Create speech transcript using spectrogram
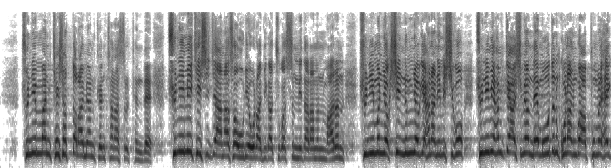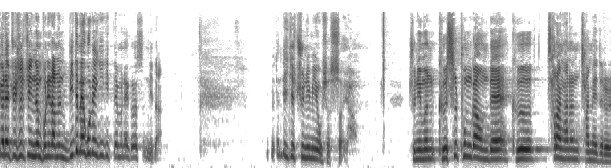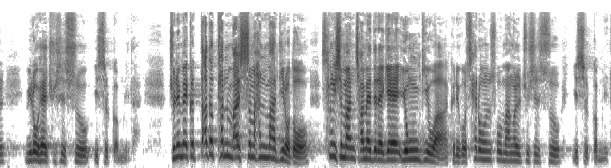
주님만 계셨더라면 괜찮았을 텐데 주님이 계시지 않아서 우리 오라비가 죽었습니다라는 말은 주님은 역시 능력의 하나님이시고 주님이 함께 하시면 내 모든 고난과 아픔을 해결해 주실 수 있는 분이라는 믿음의 고백이기 때문에 그렇습니다. 그런데 이제 주님이 오셨어요. 주님은 그 슬픔 가운데 그 사랑하는 자매들을 위로해 주실 수 있을 겁니다. 주님의 그 따뜻한 말씀 한마디로도 상심한 자매들에게 용기와 그리고 새로운 소망을 주실 수 있을 겁니다.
